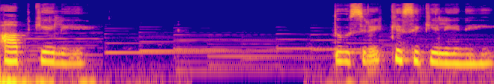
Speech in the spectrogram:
आपके लिए। दूसरे किसी के लिए नहीं।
